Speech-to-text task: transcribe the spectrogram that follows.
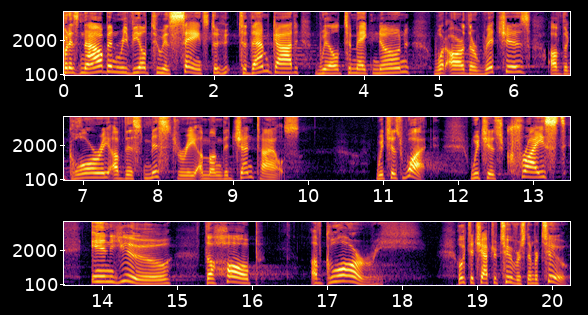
but has now been revealed to his saints. To, to them, God willed to make known what are the riches of the glory of this mystery among the Gentiles, which is what? Which is Christ in you, the hope of glory. Look to chapter 2, verse number 2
